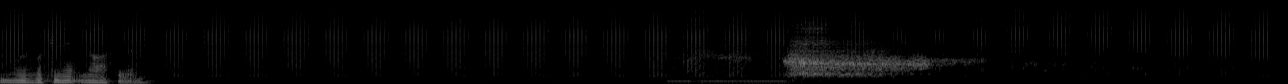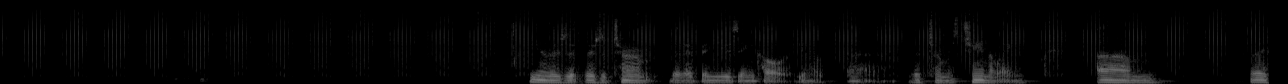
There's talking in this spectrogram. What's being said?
and we're looking at Nauthiz. You know, there's a there's a term that I've been using called you know uh, the term is channeling, um, but I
